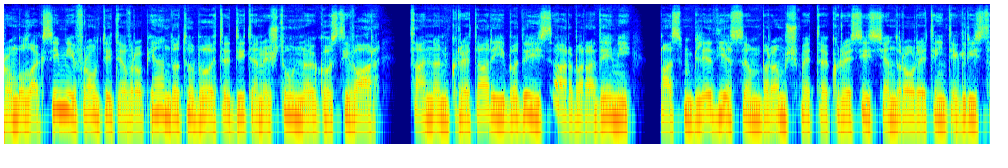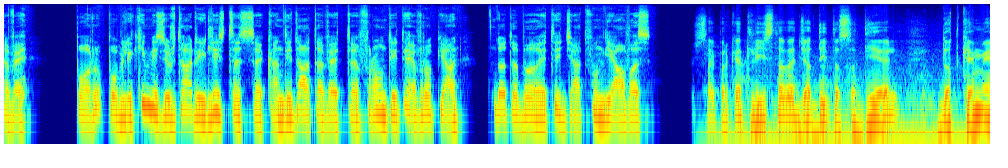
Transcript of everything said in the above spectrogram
Rrumbullakësimi i frontit evropian do të bëhet ditën e shtunë në Gostivar, tha nënkryetari i BDI-së Arbër Ademi pas mbledhjes së mbrëmshme të Kryesisë Qendrore të Integristëve. Por publikimi zyrtar i listës së kandidatëve të Frontit Evropian do të bëhet gjatë fundjavës. Sa i përket listave, gjatë ditës së diel do të kemi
